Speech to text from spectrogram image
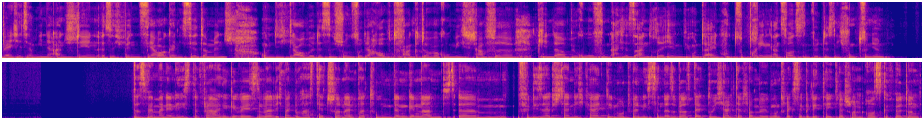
welche Termine anstehen. Also ich bin ein sehr organisierter Mensch und ich glaube, das ist schon so der Hauptfaktor, warum ich es schaffe, Kinder, Beruf und alles andere irgendwie unter einen Hut zu bringen. Ansonsten wird es nicht funktionieren. Das wäre meine nächste Frage gewesen, weil ich meine, du hast jetzt schon ein paar Tugenden genannt ähm, für die Selbstständigkeit, die notwendig sind. Also du hast Durchhaltevermögen und Flexibilität ja schon ausgeführt und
